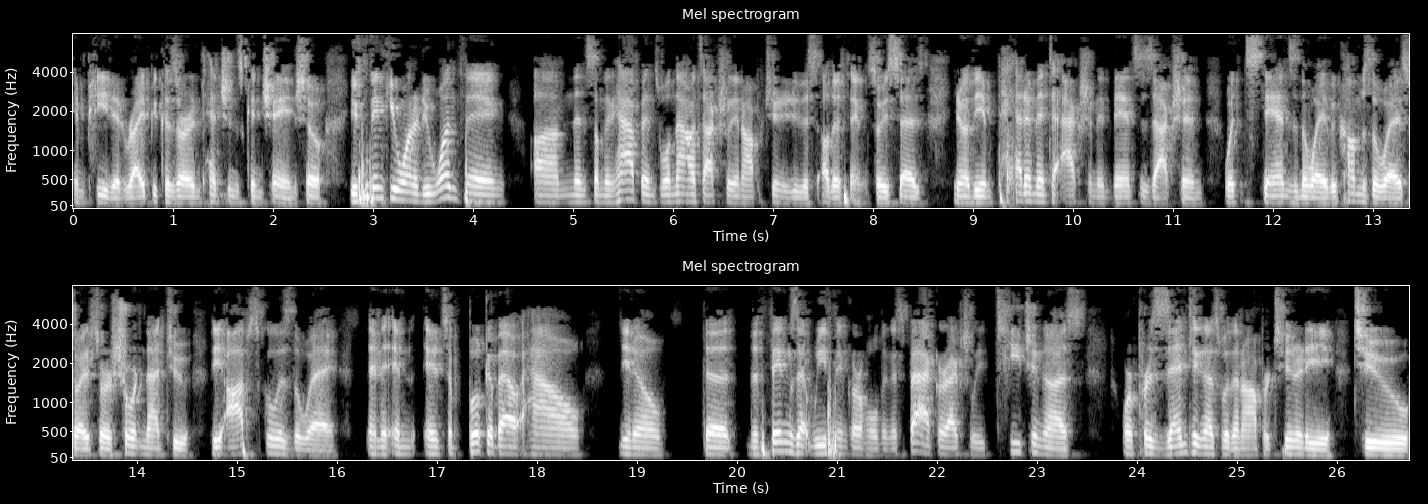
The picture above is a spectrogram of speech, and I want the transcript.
impeded, right? Because our intentions can change. So you think you want to do one thing, um, then something happens. Well, now it's actually an opportunity to do this other thing. So he says, you know, the impediment to action advances action. What stands in the way becomes the way. So I sort of shorten that to the obstacle is the way. And, and it's a book about how, you know, the, the things that we think are holding us back are actually teaching us or presenting us with an opportunity to,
